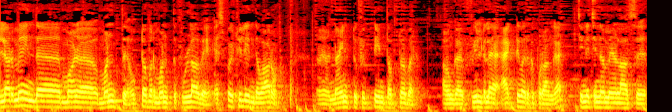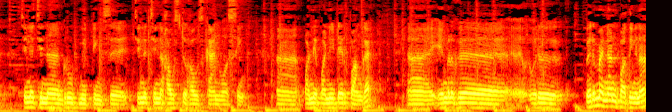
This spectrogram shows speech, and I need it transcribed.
எல்லாருமே இந்த மந்த் அக்டோபர் மந்த் ஃபுல்லாகவே எஸ்பெஷலி இந்த வாரம் நைன் டு ஃபிஃப்டீன்த் அக்டோபர் அவங்க ஃபீல்டில் ஆக்டிவாக இருக்க போகிறாங்க சின்ன சின்ன மேலாஸு சின்ன சின்ன குரூப் மீட்டிங்ஸு சின்ன சின்ன ஹவுஸ் டு ஹவுஸ் கேன்வாசிங் பண்ணி பண்ணிகிட்டே இருப்பாங்க. எங்களுக்கு ஒரு பெருமை என்னன்னு பார்த்தீங்கன்னா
